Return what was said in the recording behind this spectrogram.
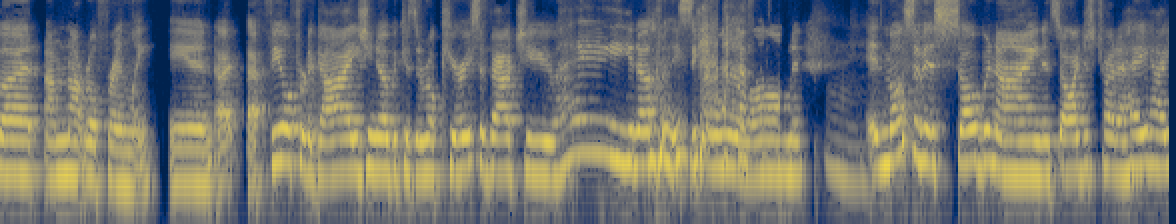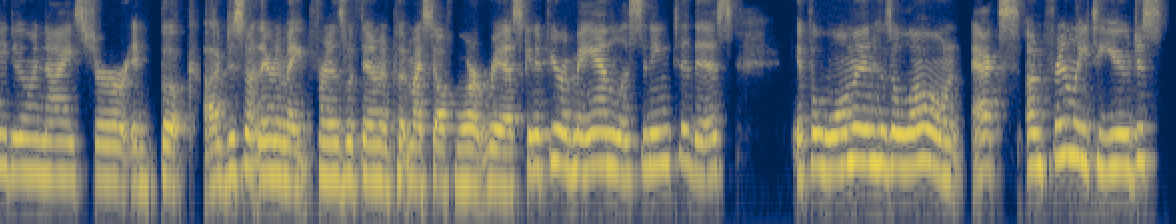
but I'm not real friendly. And I, I feel for the guys, you know, because they're real curious about you. Hey, you know, when they see a woman alone. And, mm-hmm. and most of it is so benign. And so I just try to, hey, how you doing? Nice, sure, and book. I'm just not there to make friends with them and put myself more at risk. And if you're a man listening to this, if a woman who's alone acts unfriendly to you, just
